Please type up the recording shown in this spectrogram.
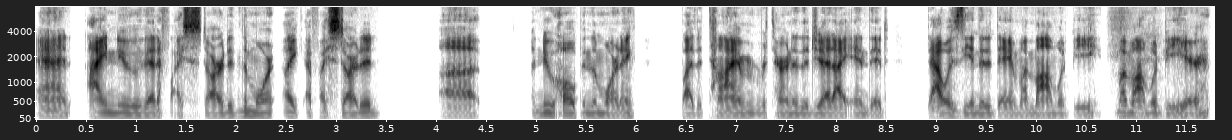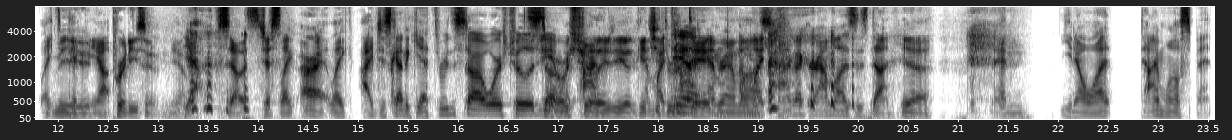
and I knew that if I started the mor like if I started uh, a New Hope in the morning, by the time Return of the Jedi ended, that was the end of the day, and my mom would be my mom would be here like to pick me up. pretty soon. Yeah. Yeah, so it's just like, all right, like I just got to get through the Star Wars trilogy. Star Wars time- trilogy will get you through time- a day at and- and My time at grandma's is done, Yeah. and you know what? Time well spent.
